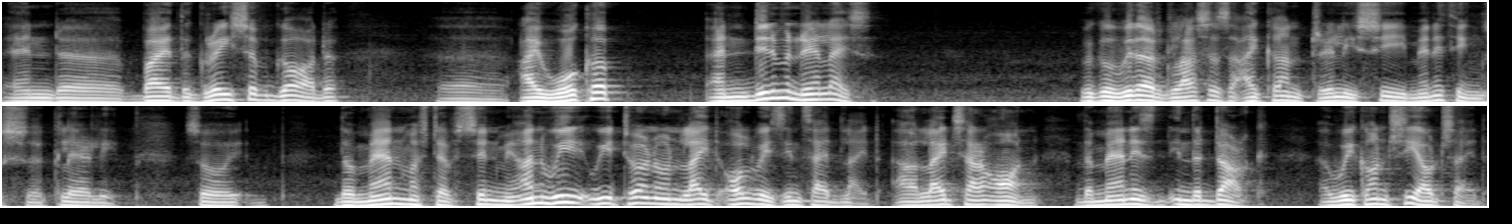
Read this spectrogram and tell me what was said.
And uh, by the grace of God, uh, I woke up and didn't even realize. Because without glasses, I can't really see many things uh, clearly. So the man must have seen me. And we, we turn on light always inside light. Our lights are on. The man is in the dark. Uh, we can't see outside.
